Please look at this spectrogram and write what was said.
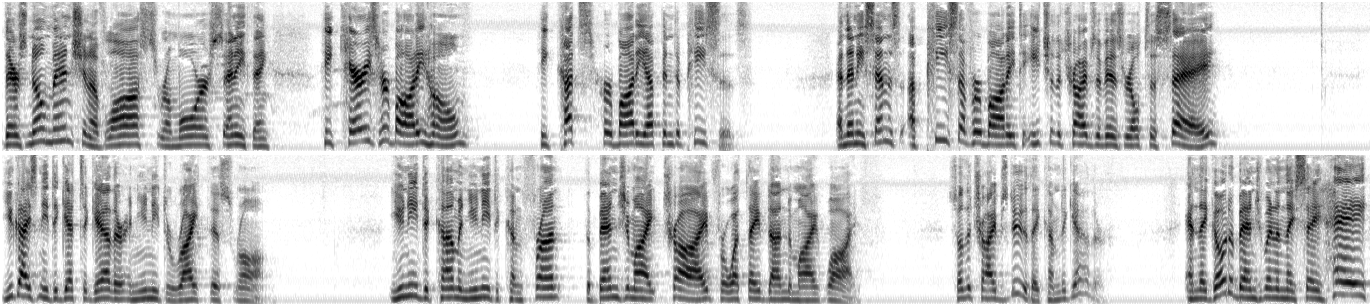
There's no mention of loss, remorse, anything. He carries her body home. He cuts her body up into pieces. And then he sends a piece of her body to each of the tribes of Israel to say, You guys need to get together and you need to right this wrong. You need to come and you need to confront the Benjamite tribe for what they've done to my wife. So the tribes do. They come together. And they go to Benjamin and they say, Hey,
